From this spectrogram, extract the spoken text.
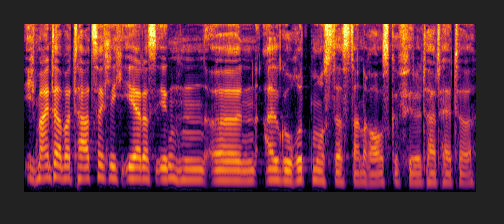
Ich meinte aber tatsächlich eher, dass irgendein äh, Algorithmus das dann rausgefiltert hätte.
